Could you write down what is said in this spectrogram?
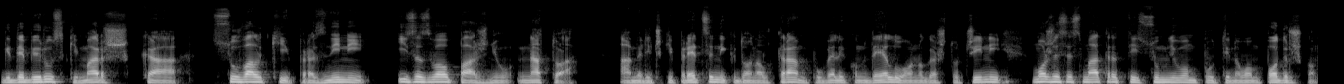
gde bi ruski marš ka suvalki praznini izazvao pažnju NATO-a. Američki predsednik Donald Trump u velikom delu onoga što čini može se smatrati sumnjivom Putinovom podrškom,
